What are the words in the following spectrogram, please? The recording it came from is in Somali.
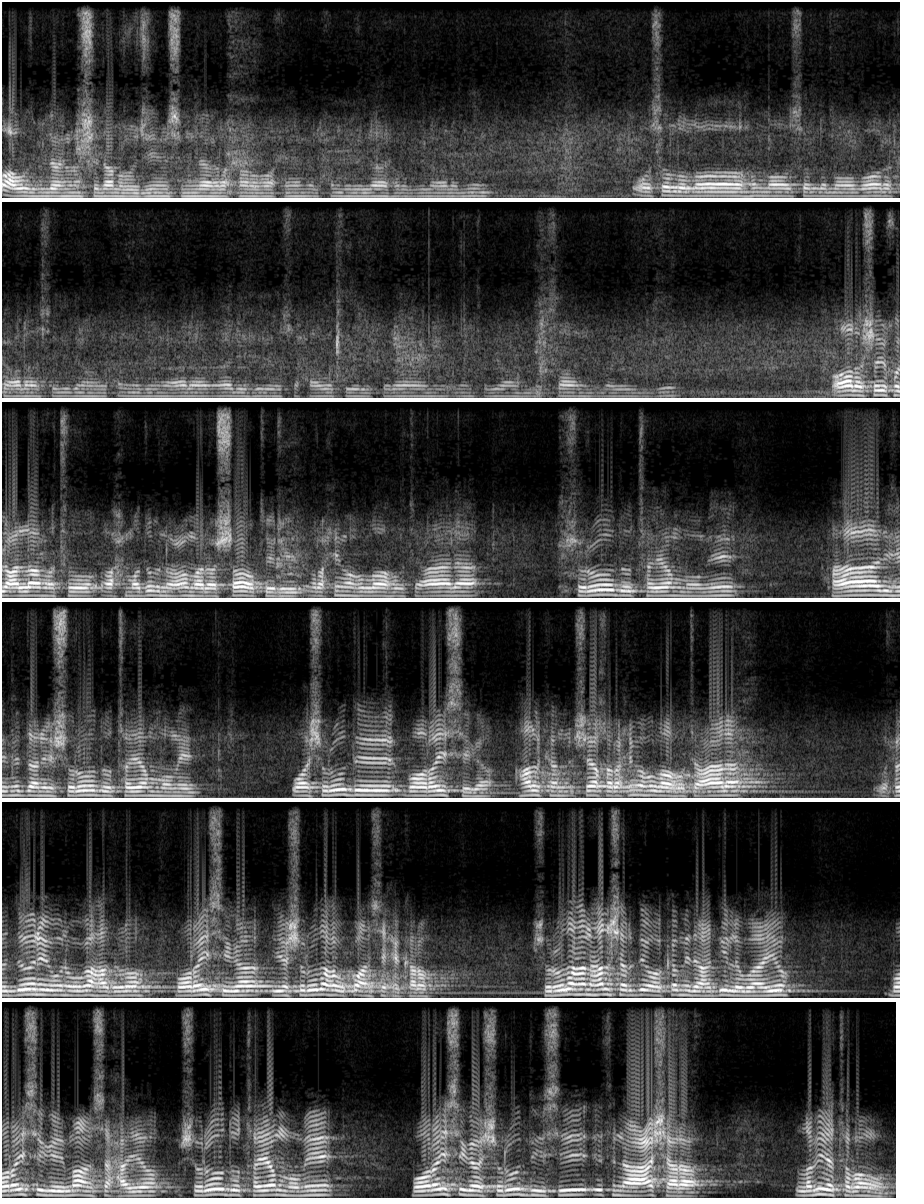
أعوذ بالله من الشيطان الرجيم بسم الله الرحمن الرحيم الحمد لله رب العالمين وصلى اللهم وسلم وبارك على سيدنا محمد وعلى آله وصحابته الكرام ومن تبعهم بإحسان إلى يوم الدين قال الشيخ العلامة أحمد بن عمر الشاطري رحمه الله تعالى شروط التيمم هذه مدني شروط التيمم waa shuruudii booraysiga. Halkan sheekha raximah اllahu tacaala wuxuu doonaya inuu uga hadlo booraysiga iyo shuruudaha uu ku ansixi karo. Shuruudahan hal shardi oo ka mid a haddii la waayo booraysigii ma ansaxayo. Shuruudu tayamumi booraysiga shuruuddiisii itnaa cashara labiyo toban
